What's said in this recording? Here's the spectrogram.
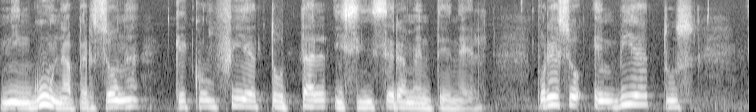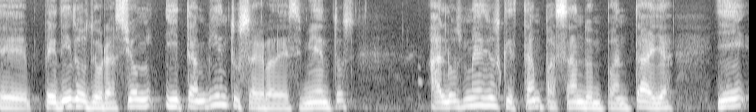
ninguna persona que confía total y sinceramente en Él. Por eso envía tus eh, pedidos de oración y también tus agradecimientos a los medios que están pasando en pantalla y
